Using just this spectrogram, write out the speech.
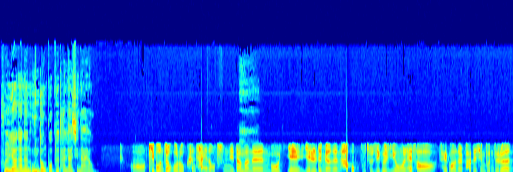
훈련하는 운동법도 달라지나요? 어, 기본적으로 큰 차이는 없습니다만은 음. 뭐 예, 예를 들면은 하복부 조직을 이용을 해서 재건을 받으신 분들은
